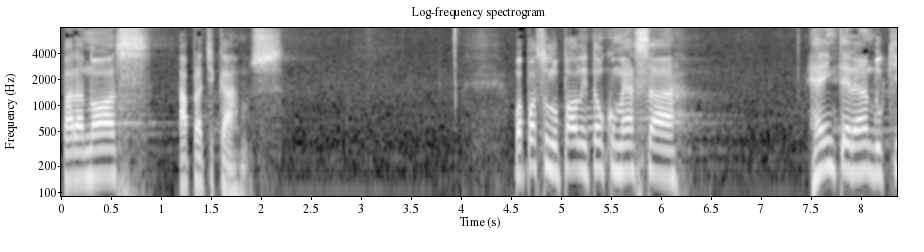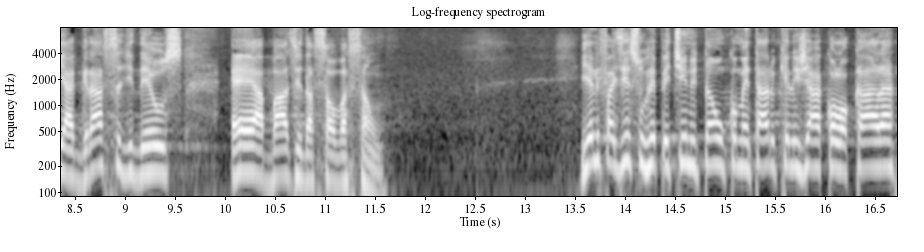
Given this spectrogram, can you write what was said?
para nós a praticarmos. O apóstolo Paulo então começa reiterando que a graça de Deus é a base da salvação. E ele faz isso repetindo então o comentário que ele já colocara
